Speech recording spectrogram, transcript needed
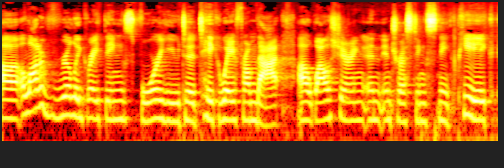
uh, a lot of really great things for you to take away from that uh, while sharing an interesting sneak peek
